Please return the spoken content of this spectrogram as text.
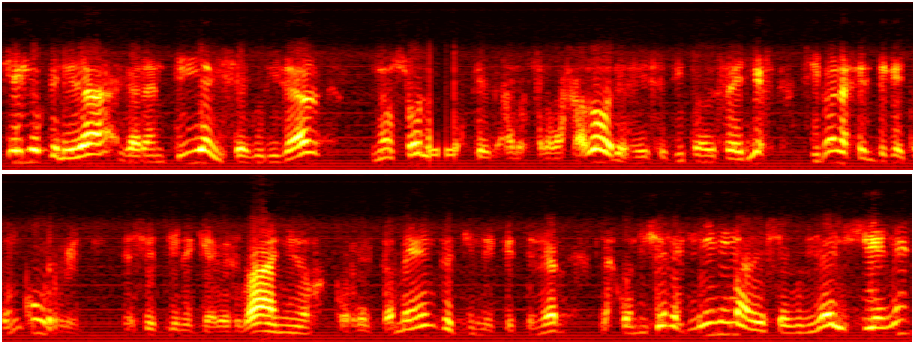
que es lo que le da garantía y seguridad no solo a los, trabajadores de ese tipo de ferias, sino a la gente que concurre. Es decir, tiene que haber baños correctamente, tiene que tener las condiciones mínimas de seguridad e higiene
